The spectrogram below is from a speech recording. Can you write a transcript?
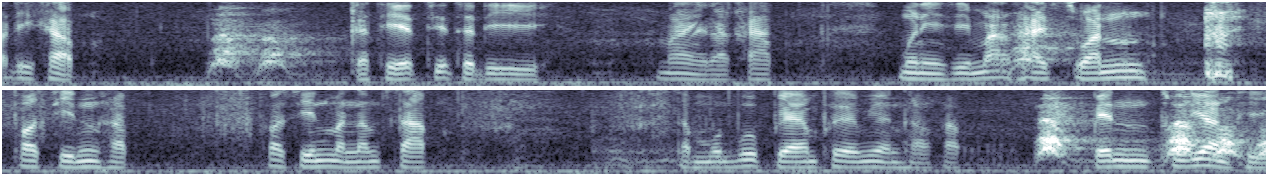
ัสดีครับกระเทศทฤษฎีไม่ละครับมือนี้สิมาถ่ายสวนพอสินครับพอสินมันน้ำซับตำบลบุเปียอำเภอเมียนครับครับ เป็นทุเรียนที่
